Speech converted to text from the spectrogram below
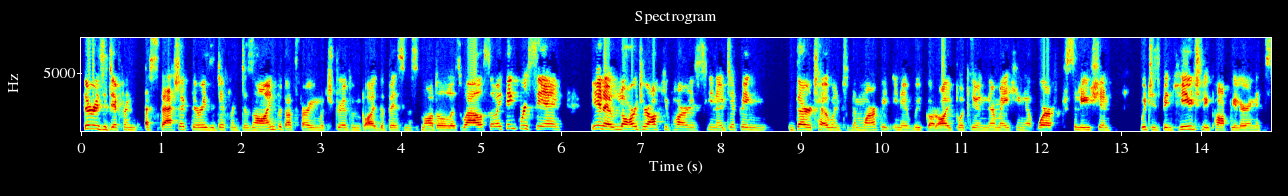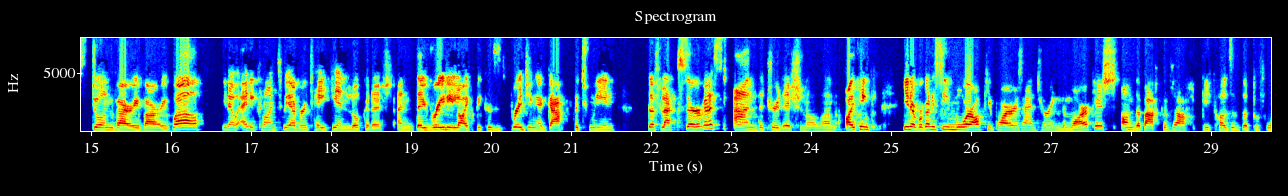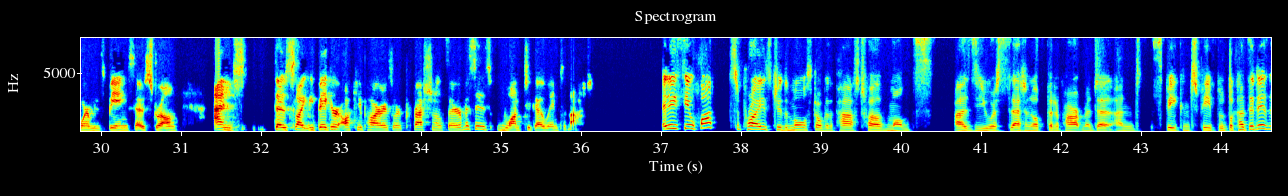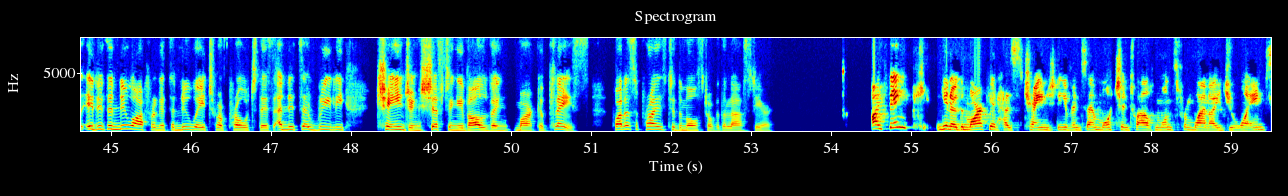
there is a different aesthetic, there is a different design, but that's very much driven by the business model as well. So I think we're seeing, you know, larger occupiers, you know, dipping their toe into the market. You know, we've got iPut doing their making it work solution, which has been hugely popular and it's done very, very well. You know, any clients we ever take in look at it and they really like because it's bridging a gap between the flex service and the traditional. And I think, you know, we're going to see more occupiers entering the market on the back of that because of the performance being so strong. And those slightly bigger occupiers or professional services want to go into that. Alicia, what surprised you the most over the past 12 months as you were setting up the department and, and speaking to people? Because it is it is a new offering, it's a new way to approach this, and it's a really changing, shifting, evolving marketplace. What has surprised you the most over the last year? I think, you know, the market has changed even so much in 12 months from when I joined.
